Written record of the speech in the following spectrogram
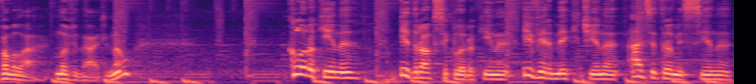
vamos lá, novidade, não? Cloroquina, hidroxicloroquina, ivermectina, azitromicina,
